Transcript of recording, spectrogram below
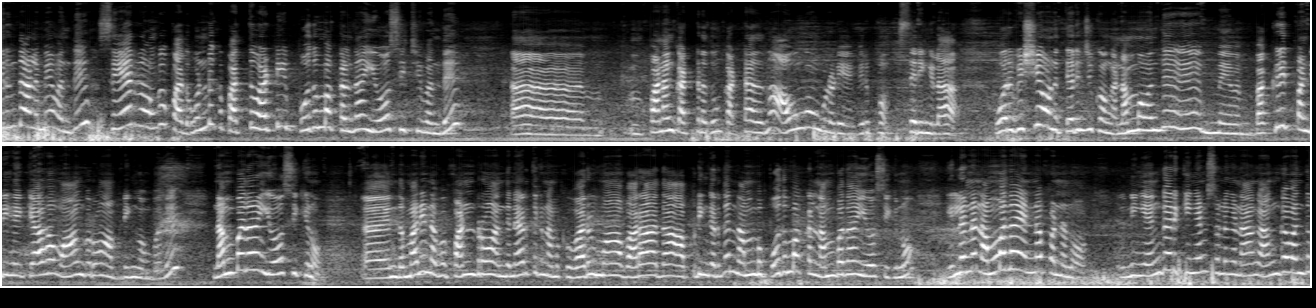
இருந்தாலுமே வந்து சேர்றவங்க ப ஒன்றுக்கு பத்து வாட்டி பொதுமக்கள் தான் யோசித்து வந்து பணம் கட்டுறதும் கட்டாததும் அவங்கவுங்களுடைய விருப்பம். சரிங்களா? ஒரு விஷயம் ஒன்று தெரிஞ்சுக்கோங்க. நம்ம வந்து பக்ரீத் பண்டிகைக்காக வாங்குகிறோம் அப்படிங்கும்போது நம்ம தான் யோசிக்கணும். இந்த மாதிரி நம்ம பண்ணுறோம் அந்த நேரத்துக்கு நமக்கு வருமா வராதா அப்படிங்கிறத நம்ம பொதுமக்கள் நம்ம தான் யோசிக்கணும். இல்லைன்னா நம்ம தான் என்ன பண்ணணும்? நீங்கள் எங்கே இருக்கீங்கன்னு சொல்லுங்கள் நாங்கள் அங்கே வந்து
